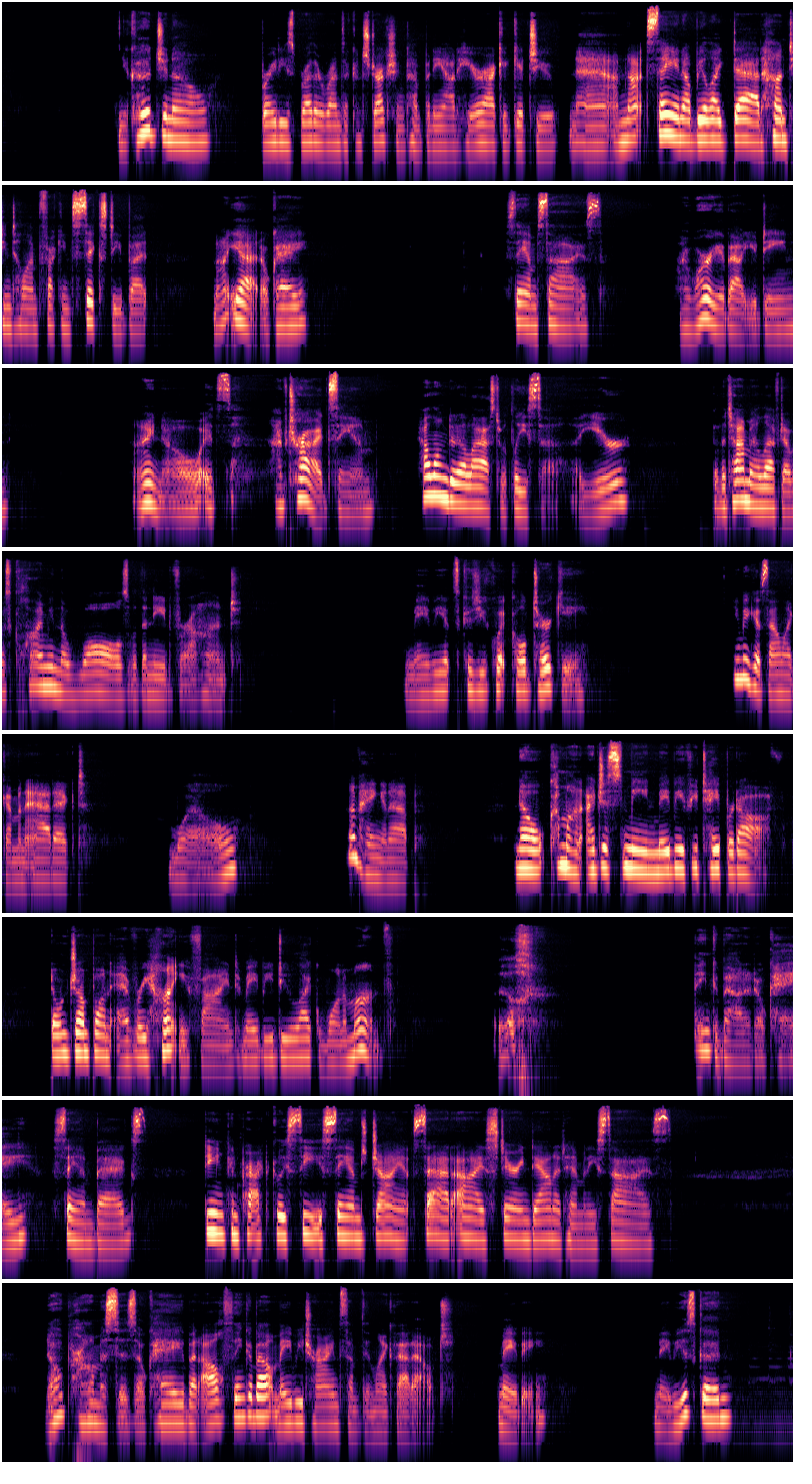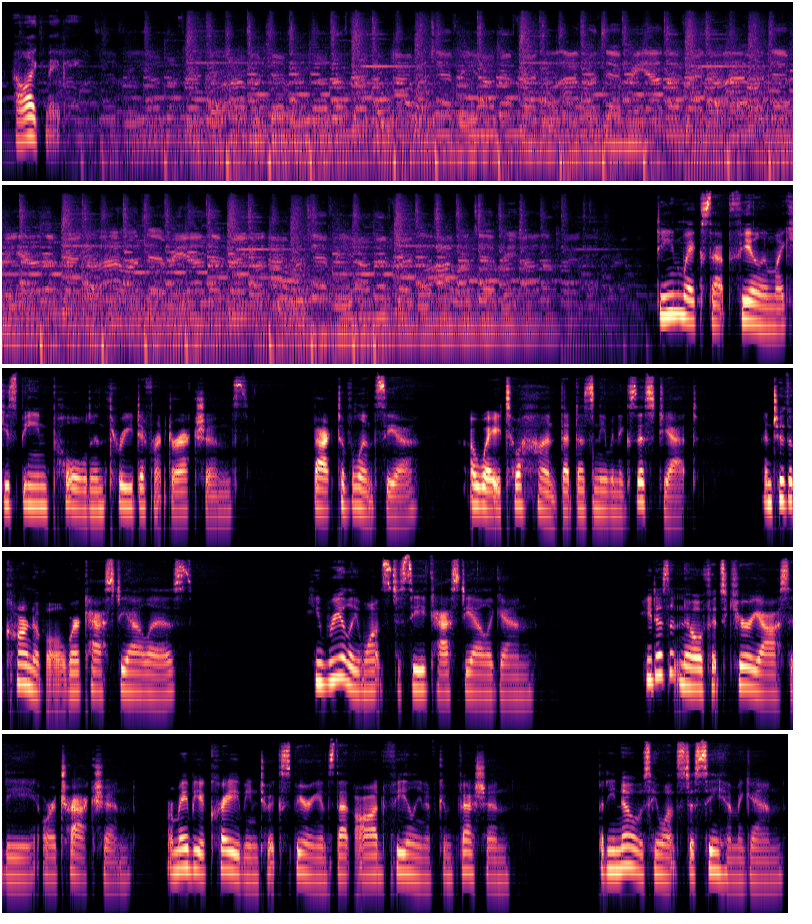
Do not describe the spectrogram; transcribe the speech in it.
You could, you know. Brady's brother runs a construction company out here. I could get you. Nah, I'm not saying I'll be like Dad hunting till I'm fucking 60, but not yet, okay? Sam sighs. I worry about you, Dean. I know. It's. I've tried, Sam. How long did I last with Lisa? A year? By the time I left, I was climbing the walls with a need for a hunt. Maybe it's because you quit cold turkey. You make it sound like I'm an addict. Well, I'm hanging up. No, come on, I just mean maybe if you tapered off. Don't jump on every hunt you find. Maybe do like one a month. Ugh. Think about it, okay? Sam begs. Dean can practically see Sam's giant, sad eyes staring down at him, and he sighs. No promises, okay, but I'll think about maybe trying something like that out. Maybe. Maybe is good. I like maybe. Dean wakes up feeling like he's being pulled in three different directions back to Valencia, away to a hunt that doesn't even exist yet, and to the carnival where Castiel is. He really wants to see Castiel again. He doesn't know if it's curiosity or attraction, or maybe a craving to experience that odd feeling of confession, but he knows he wants to see him again.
